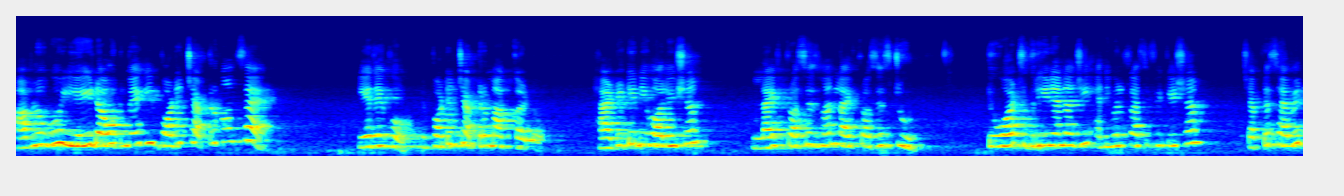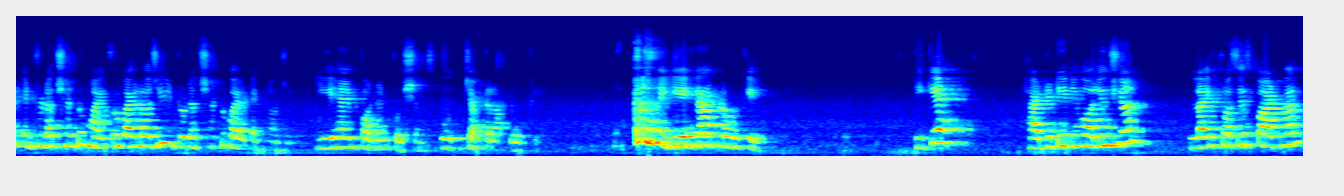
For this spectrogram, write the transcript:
आप लोगों को यही डाउट में कि इंपॉर्टेंट चैप्टर कौन सा है? ये देखो इंपॉर्टेंट चैप्टर मार्क कर लो। Hydrogen evolution life process one life process two towards green energy animal classification chapter seven introduction to microbiology introduction to biotechnology ये है इंपॉर्टेंट क्वेश्चन दो चैप्टर आप लोगों के। ये है आप लोगों के। ठीक है? Hydrogen evolution life process part one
